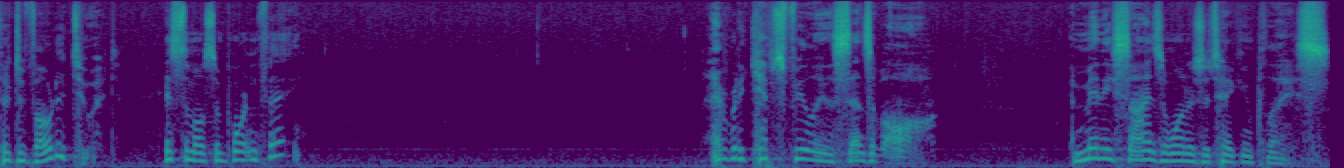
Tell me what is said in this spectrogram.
they're devoted to it. It's the most important thing. Everybody kept feeling a sense of awe. And many signs and wonders are taking place.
